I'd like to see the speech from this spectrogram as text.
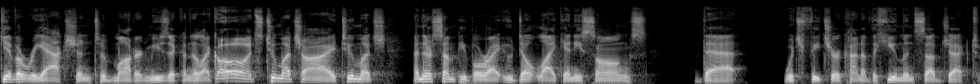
give a reaction to modern music and they're like, "Oh, it's too much I, too much." And there's some people right who don't like any songs that which feature kind of the human subject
